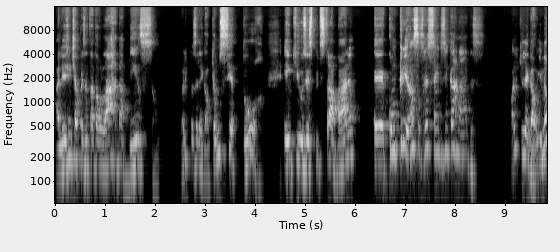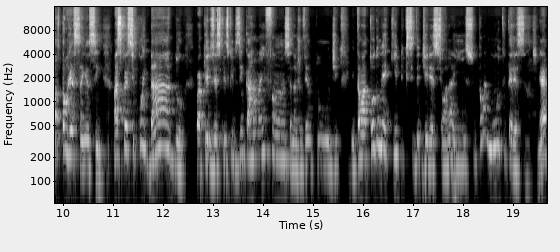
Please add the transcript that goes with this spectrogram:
ali a gente é apresentado ao Lar da Bênção. Olha que coisa legal, que é um setor em que os espíritos trabalham é, com crianças recém-desencarnadas. Olha que legal. E não tão recém assim, mas com esse cuidado com aqueles espíritos que desencarnam na infância, na juventude. Então, há toda uma equipe que se direciona a isso. Então, é muito interessante, né?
